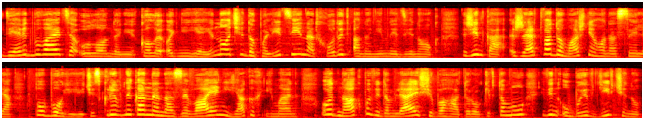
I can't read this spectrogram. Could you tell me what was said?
Дія відбувається у Лондоні, коли однієї ночі до поліції надходить анонімний дзвінок. Жінка, жертва домашнього насилля, побоюючись кривдника, не називає ніяких імен. Однак повідомляє, що багато років тому він убив дівчину,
